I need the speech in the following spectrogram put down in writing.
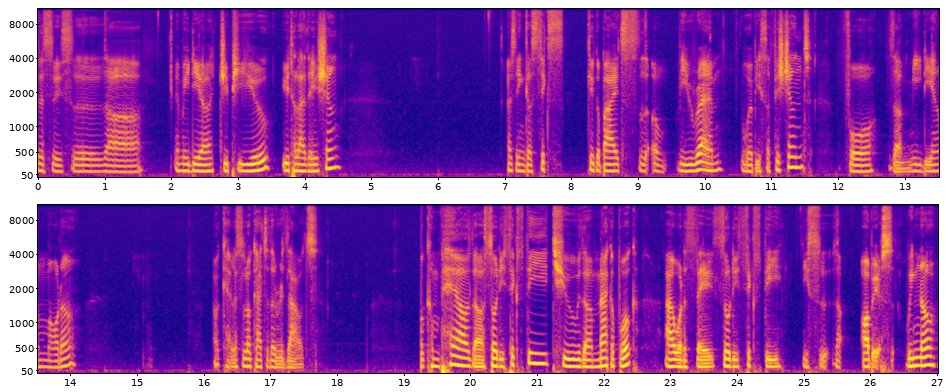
This is uh, the NVIDIA GPU utilization. I think 6 gigabytes of VRAM will be sufficient for the medium model. Okay, let's look at the results. Compare the 3060 to the MacBook. I would say 3060 is the obvious winner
